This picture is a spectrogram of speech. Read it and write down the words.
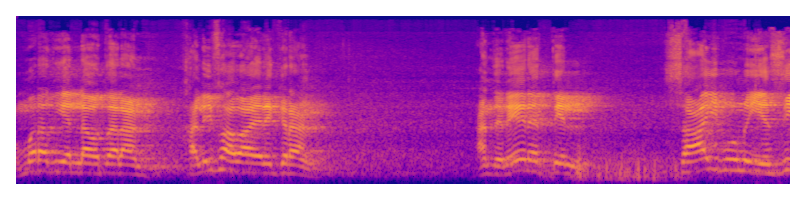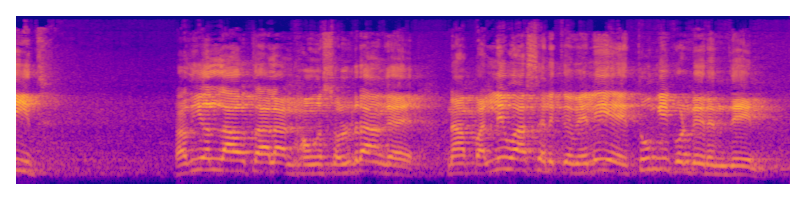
உமரதி ரதி ஹலீஃபாவாக இருக்கிறான் இருக்கிறாங்க. அந்த நேரத்தில் சாயிபுனு யசீத் ரதி அவங்க சொல்கிறாங்க நான் பள்ளிவாசலுக்கு வெளியே தூங்கி கொண்டிருந்தேன்.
